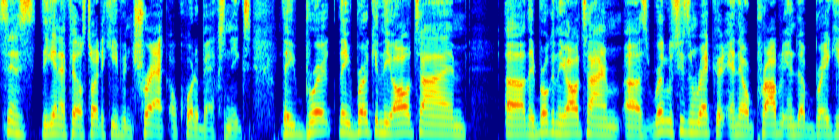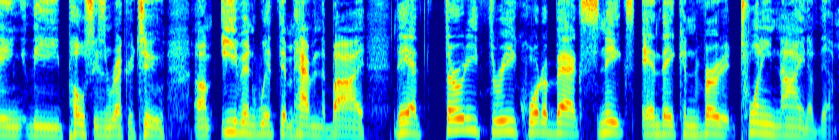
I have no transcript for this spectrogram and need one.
since the NFL started keeping track of quarterback sneaks. They break they broken the all-time uh, they broken the all-time uh, regular season record, and they'll probably end up breaking the postseason record too. Um, even with them having the bye, they had 33 quarterback sneaks, and they converted 29 of them.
